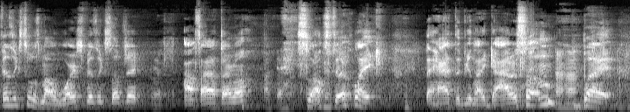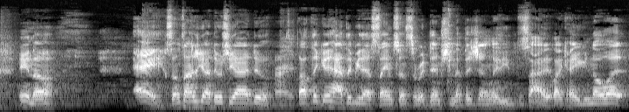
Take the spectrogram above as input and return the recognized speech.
physics two was my worst physics subject Yep. outside of thermo. Okay. So I'm still like, they had to be like God or something. Uh-huh. But you know, hey, sometimes you gotta do what you gotta do. Right. So I think it had to be that same sense of redemption that this young lady decided, like, hey, you know what?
